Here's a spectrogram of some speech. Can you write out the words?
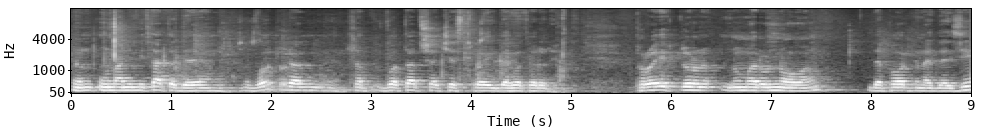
în unanimitate de voturi am- s-a votat și acest proiect de hotărâre. Proiectul numărul 9 de pe ordine de zi,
